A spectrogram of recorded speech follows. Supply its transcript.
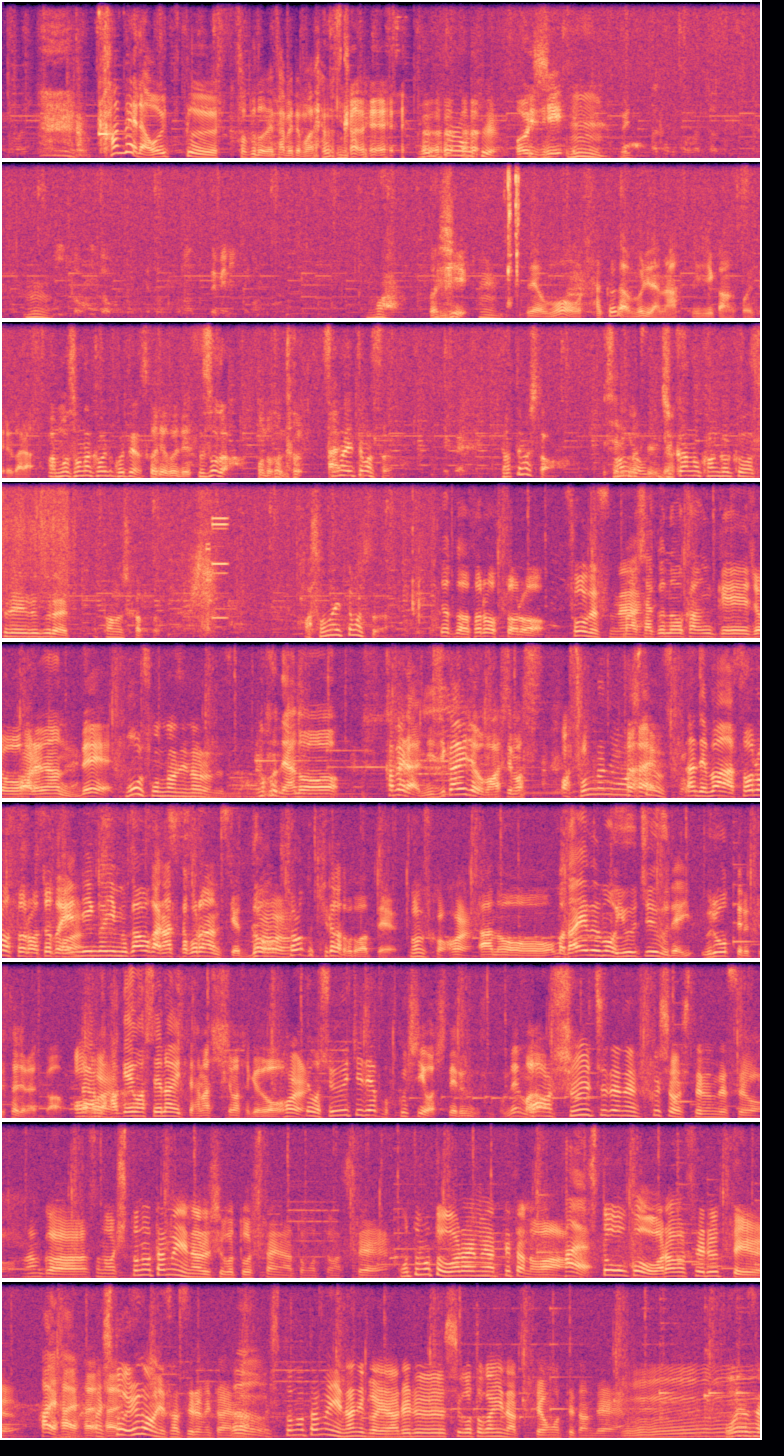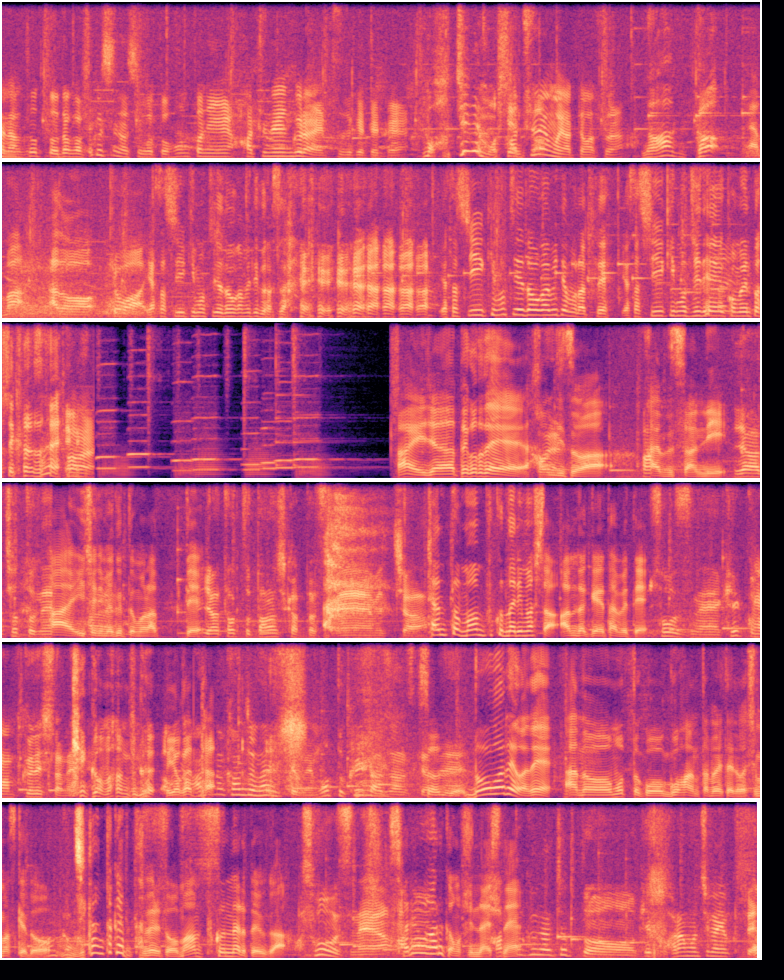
カメラ追いつく速度で食べてもらえますからね本当に美味しい。美味しいうん。うん。うまい。美味しい。うん。でももう100が無理だな。2時間超えてるから。あ、もうそんな顔超えてるんですか？これでこれです嘘だ。そんな言ってます？やってました？なんか時間の感覚忘れるぐらい楽しかった。あ、そんな言ってます？ちょっとそろそろ。そうですね。まあ尺の関係上はい。あれなんで。もうそんなになるんですか？もうねあのカメラ2時間以上回してます。あ、そんなに回してるんですか、なんでまあそろそろちょっとエンディングに向かおうかなってところなんですけど、はいちょろっと聞きたかったことがあって。なんですか？はい。あのーまあ、だいぶもう YouTube で潤ってるって言ってたじゃないですか。だから派遣はしてないって話してましたけど、はい。でも週1でやっぱ福祉はしてるんですもんね、まだ。あ週一でね福祉をしてるんですよ。なんかその人のためになる仕事をしたいなと思ってまして。もともとお笑いもやってたのは、はい。人をこう笑わせるっていう、はいはいはい、はい。人を笑顔にさせるみたいな、うん。人のために何かやれる仕事がいいなって思ってたんで、うーん。ごめんなさいなんかちょっとだから福祉の仕事本当に8年ぐらい続けてて。もう8年もしてるんです8か年もやってます。長っ。いやまああのー今日は優しい気持ちで動画見てください。優しい気持ちで動画見てもらって優しい気持ちでコメントしてくださいはい。はい、じゃあということで本日は怪物さんに、いやーちょっとね。はい、一緒に巡ってもらって、い。やちょっと楽しかったですねめっちゃ。ちゃんと満腹になりました？あんだけ食べて。そうですね。結構満腹でしたね。結構満腹。よかっあんたな感じじゃないですけどね。もっと食えたはずなんですけそどね。う動画ではね、あのーもっとこうご飯食べれたりとかしますけど時間かけて食べると満腹になるというかそうですね。それはあるかもしれないですね。発得がちょっと結構腹持ちが良くて。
